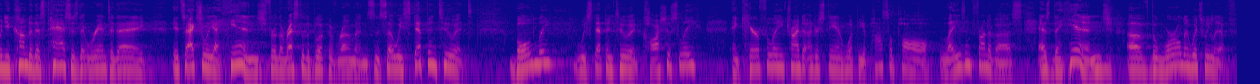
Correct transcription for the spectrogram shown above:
When you come to this passage that we're in today, it's actually a hinge for the rest of the book of Romans. And so we step into it boldly, we step into it cautiously and carefully, trying to understand what the Apostle Paul lays in front of us as the hinge of the world in which we live.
